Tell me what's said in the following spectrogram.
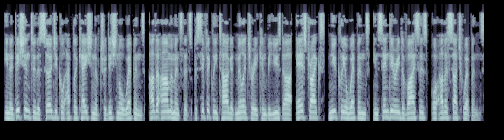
In addition to the surgical application of traditional weapons, other armaments that specifically target military can be used are, airstrikes, nuclear weapons, incendiary devices, or other such weapons.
